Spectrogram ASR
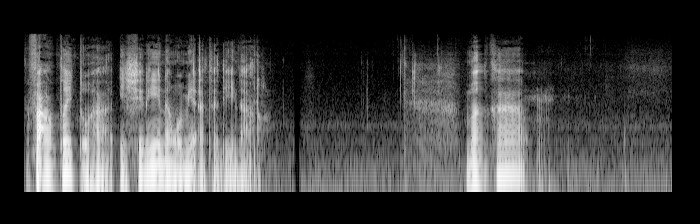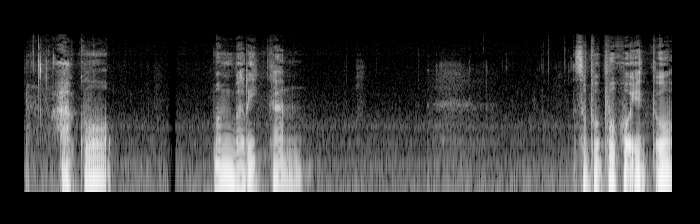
Fa'ataituha isyrina wa mi'ata dinar. Maka aku memberikan sepupuku itu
